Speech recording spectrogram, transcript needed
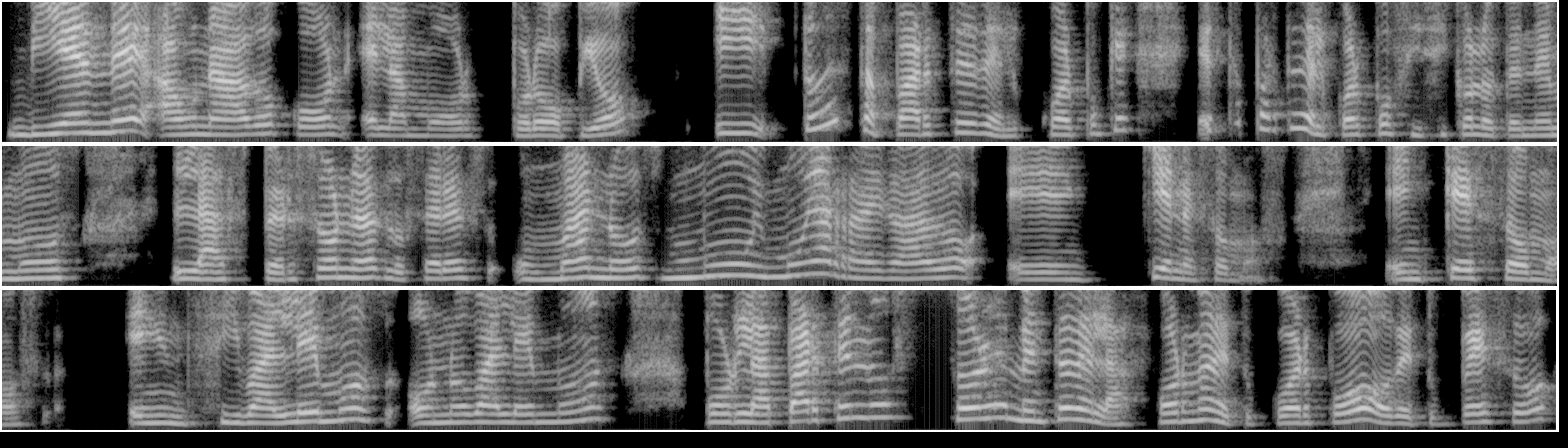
viene aunado con el amor propio y toda esta parte del cuerpo, que esta parte del cuerpo físico lo tenemos las personas, los seres humanos, muy, muy arraigado en quiénes somos, en qué somos, en si valemos o no valemos por la parte no solamente de la forma de tu cuerpo o de tu peso,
